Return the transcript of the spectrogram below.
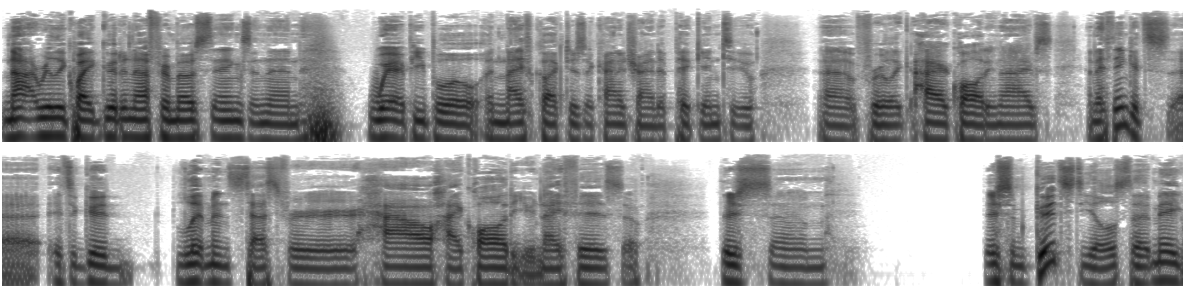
not really quite good enough for most things, and then where people and knife collectors are kind of trying to pick into uh, for like higher quality knives. And I think it's uh, it's a good litmus test for how high quality your knife is. So there's some there's some good steels that make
